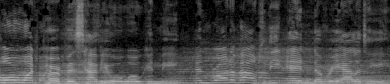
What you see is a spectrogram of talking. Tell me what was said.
For what purpose have you awoken me and brought about the end of reality?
